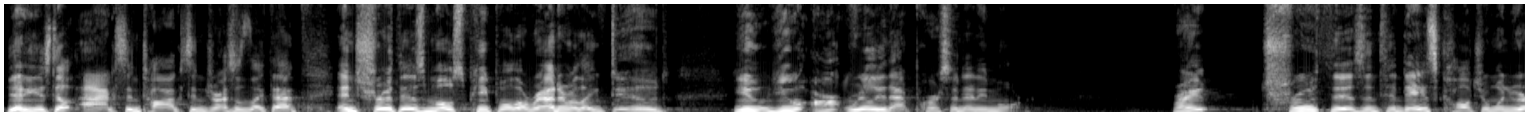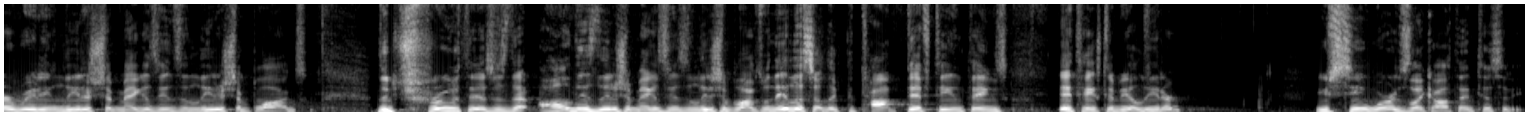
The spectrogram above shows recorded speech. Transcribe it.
yet he still acts and talks and dresses like that. And truth is, most people around him are like, dude, you, you aren't really that person anymore. Right? Truth is, in today's culture, when you're reading leadership magazines and leadership blogs, the truth is, is that all these leadership magazines and leadership blogs, when they list out like the top 15 things it takes to be a leader, you see words like authenticity.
